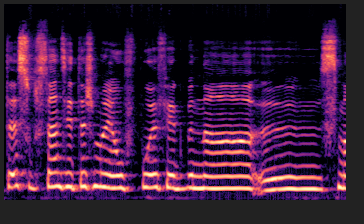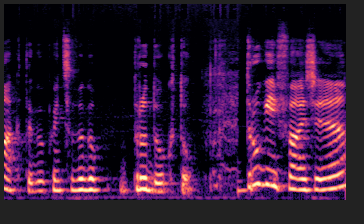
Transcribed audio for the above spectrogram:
te substancje też mają wpływ jakby na y, smak tego końcowego produktu. W drugiej fazie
